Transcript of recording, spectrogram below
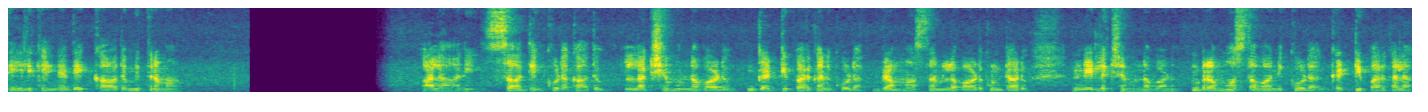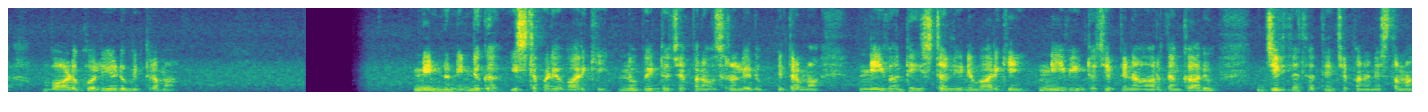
తేలికైనదే కాదు మిత్రమా. అలా అని సాధ్యం కూడా కాదు. లక్ష్యం ఉన్నవాడు గడ్డి పరకను కూడా బ్రహ్మాస్త్రంలో వాడుకుంటాడు. నిర్లక్ష్యం ఉన్నవాడు బ్రహ్మోత్సవాన్ని కూడా గడ్డి పరకల వాడుకోలేడు మిత్రమా? నిన్ను నిన్నుగా ఇష్టపడే వారికి నువ్వేంటో చెప్పనవసరం లేదు మిత్రమా. నీవంటే ఇష్టం లేని వారికి నీవేంటో చెప్పినా అర్థం కాదు. జీవిత సత్యం చెప్పననిస్తామా?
